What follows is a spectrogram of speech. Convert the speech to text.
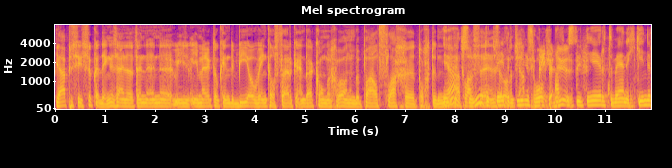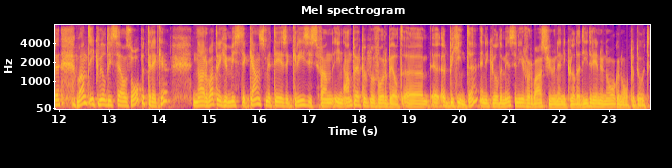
Ja, precies. Zulke dingen zijn dat. En, en uh, je, merkt ook in de bio-winkels, daar, en daar komen gewoon een bepaald slag, uh, toch de middenklasse. Ja, absoluut. De twee verdieners, ja, hoog afgestudeerd, weinig kinderen. Want ik wil dit zelfs opentrekken naar wat een gemiste kans met deze crisis van in Antwerpen bijvoorbeeld. Uh, het begint, hè. En ik wil de mensen hiervoor waarschuwen en ik wil dat iedereen hun ogen open doet.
